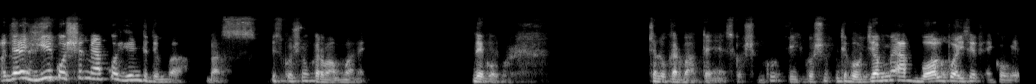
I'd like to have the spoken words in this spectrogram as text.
अब जरा ये क्वेश्चन मैं आपको हिंट दूँगा। बस इस क्वेश्चन को करवाऊँगा नहीं। देखो चलो करवाते हैं इस क्वेश्चन को। एक क्वेश्चन देखो जब मैं आप बॉल को ऐसे फेंकोगे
